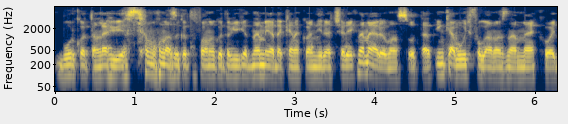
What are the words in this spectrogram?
burkoltan lehülyeztem volna azokat a fanokat, akiket nem érdekelnek annyira cserék. Nem erről van szó. Tehát inkább úgy fogalmaznám meg, hogy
